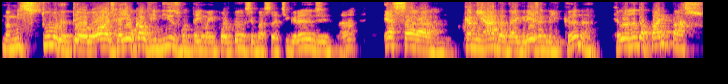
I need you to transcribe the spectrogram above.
uma mistura teológica e o calvinismo tem uma importância bastante grande né? essa caminhada da igreja anglicana ela anda par e passo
